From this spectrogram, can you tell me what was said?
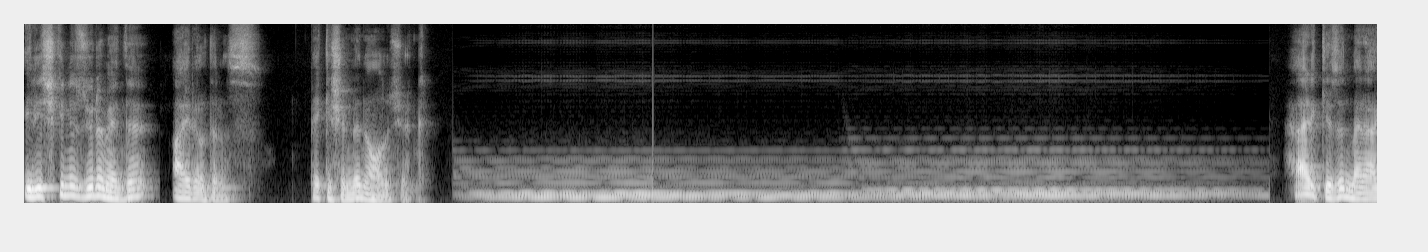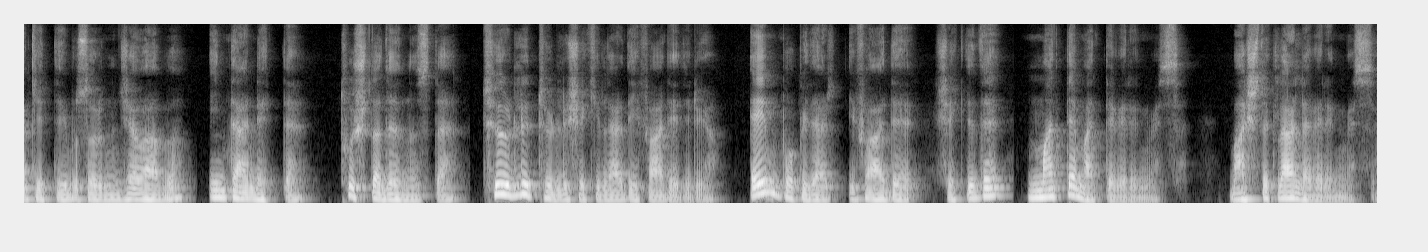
İlişkiniz yürümedi, ayrıldınız. Peki şimdi ne olacak? Herkesin merak ettiği bu sorunun cevabı internette tuşladığınızda türlü türlü şekillerde ifade ediliyor. En popüler ifade şekli de madde madde verilmesi, başlıklarla verilmesi.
